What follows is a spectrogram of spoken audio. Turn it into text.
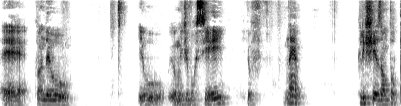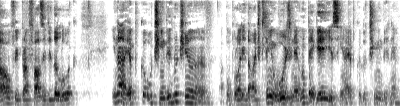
é, quando eu, eu, eu me divorciei, eu, né, clichêzão total, fui pra fase vida louca. E na época o Tinder não tinha a popularidade que tem hoje, né? Eu não peguei, assim, a época do Tinder, né?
